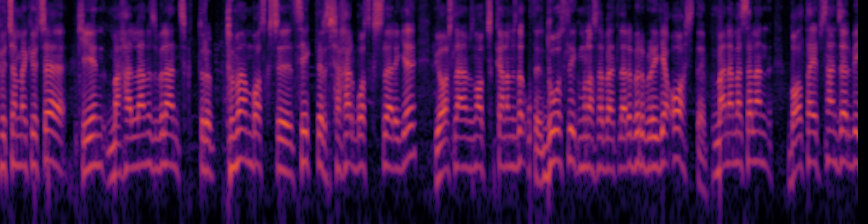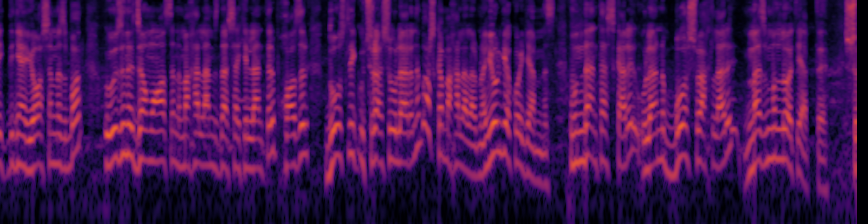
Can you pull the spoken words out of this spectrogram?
ko'chama ko'cha keyin mahallamiz bilan chiqib turib tuman bosqichi sektor shahar bosqichlariga yoshlarimizni olib chiqqanimizda do'stlik munosabatlari bir biriga oshdi. Mana masalan boltayev sanjarbek degan yoshimiz bor o'zini jamoasini mahallamizdan shakllantirib hozir do'stlik uchrashuvlarini boshqa mahallalar bilan yo'lga qo'yganmiz. Undan tashqari ularni bo'sh vaqtlari mazmunli o'tyapti. Shu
